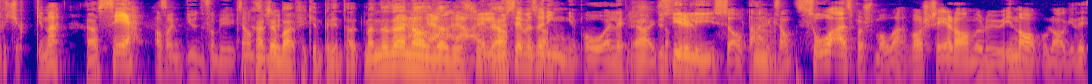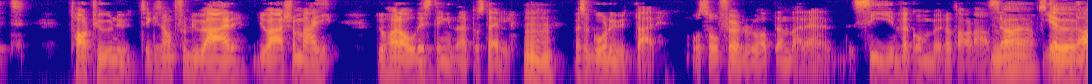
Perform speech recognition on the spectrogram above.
på kjøkkenet ja. og se. Altså, gud forby, ikke sant. Kanskje jeg bare fikk en printout, men det er en annen ja, ja, ja, Eller du ser hvem som ringer på, eller du styrer lyset og alt det her, mm. ikke sant. Så er spørsmålet, hva skjer da når du i nabolaget ditt tar turen ut, ikke sant. For du er, du er som meg. Du har alle disse tingene på stell. Mm. Men så går du ut der. Og så føler du at den derre sivet kommer og tar deg. Altså. Ja, Gjedda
